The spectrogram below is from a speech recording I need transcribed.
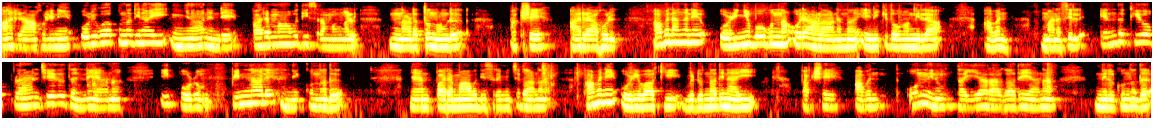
ആ രാഹുലിനെ ഒഴിവാക്കുന്നതിനായി ഞാൻ എന്റെ പരമാവധി ശ്രമങ്ങൾ നടത്തുന്നുണ്ട്. പക്ഷേ ആ രാഹുൽ അവൻ അങ്ങനെ ഒഴിഞ്ഞു പോകുന്ന ഒരാളാണെന്ന് എനിക്ക് തോന്നുന്നില്ല. അവൻ മനസ്സിൽ എന്തൊക്കെയോ പ്ലാൻ ചെയ്ത് തന്നെയാണ് ഇപ്പോഴും പിന്നാലെ നിൽക്കുന്നത്. ഞാൻ പരമാവധി ശ്രമിച്ചതാണ് അവനെ ഒഴിവാക്കി വിടുന്നതിനായി. പക്ഷേ അവൻ ഒന്നിനും തയ്യാറാകാതെയാണ് നിൽക്കുന്നത്.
